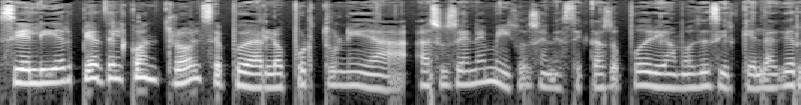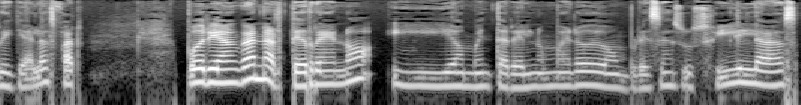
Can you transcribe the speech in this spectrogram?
Si el líder pierde el control, se puede dar la oportunidad a sus enemigos, en este caso podríamos decir que la guerrilla de las FARC, podrían ganar terreno y aumentar el número de hombres en sus filas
